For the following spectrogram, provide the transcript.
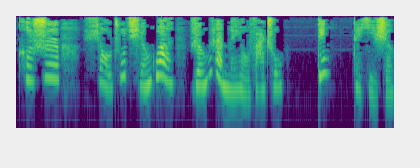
可是小猪钱罐仍然没有发出“叮”的一声。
